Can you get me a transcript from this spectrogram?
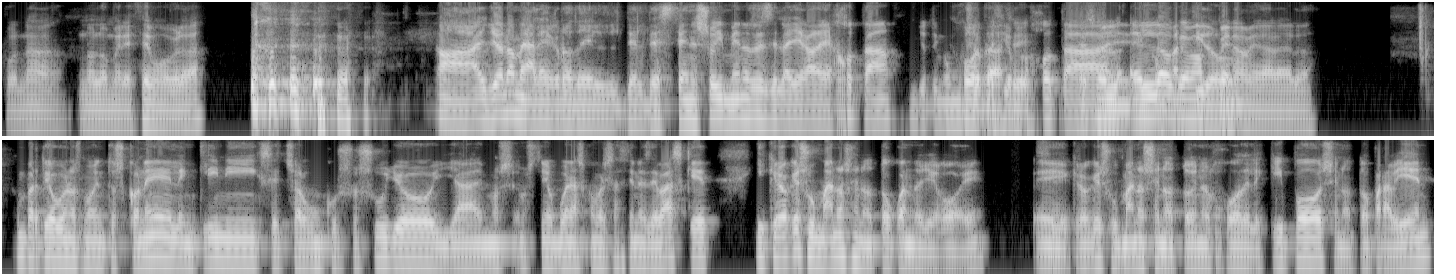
pues nada, nos lo merecemos, ¿verdad? No, yo no me alegro del, descenso y menos desde la llegada de Jota. Yo tengo mucho aprecio por Jota. es lo que más pena me da, la verdad. He compartido buenos momentos con él en clinics, he hecho algún curso suyo y ya hemos, tenido buenas conversaciones de básquet. Y creo que su mano se notó cuando llegó, ¿eh? ¿eh? creo que su mano se notó en el juego del equipo, se notó para bien.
